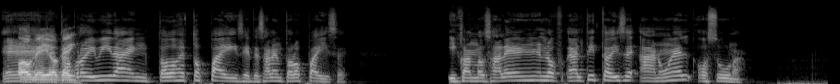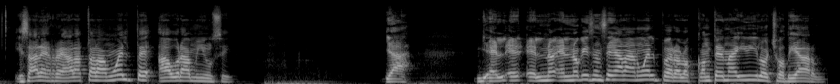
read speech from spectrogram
Eh, está prohibida en todos estos países. Te salen todos los países. Y cuando salen los artistas dice Anuel Osuna. Y sale Real hasta la muerte, Aura Music. Ya. Él, no, quiso enseñar a Anuel, pero los Content ID lo chotearon.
